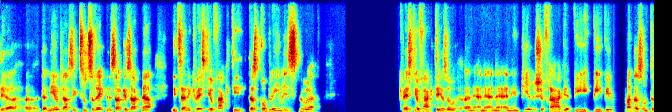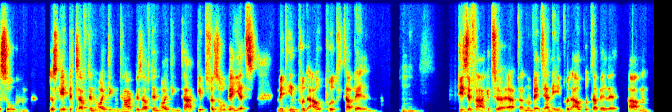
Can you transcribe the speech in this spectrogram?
der, äh, der Neoklassik zuzurechnen ist, hat gesagt, na, it's eine questio facti. Das Problem ist nur, questio facti, also eine, eine, eine, eine empirische Frage, wie, wie will man das untersuchen? Das geht bis auf den heutigen Tag. Bis auf den heutigen Tag gibt es Versuche jetzt mit Input-Output-Tabellen. Mhm. Diese Frage zu erörtern. Und wenn Sie eine Input-Output-Tabelle haben,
